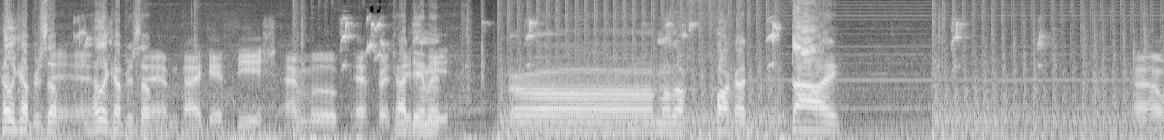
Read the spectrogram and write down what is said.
Helicopters up. Helicopters up. I'm like a fish. I move effortlessly. God damn it. Oh, motherfucker, die! Ow.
